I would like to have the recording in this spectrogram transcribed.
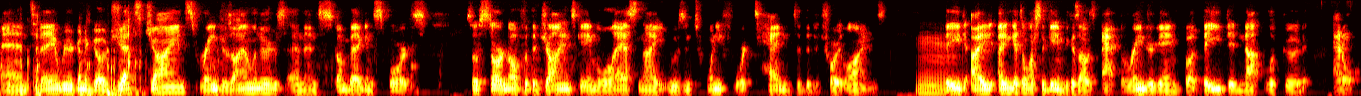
And today we are going to go Jets, Giants, Rangers, Islanders, and then Scumbag and Sports. So starting off with the Giants game last night, losing 24-10 to the Detroit Lions. Mm. They, I, I didn't get to watch the game because I was at the Ranger game, but they did not look good at all.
